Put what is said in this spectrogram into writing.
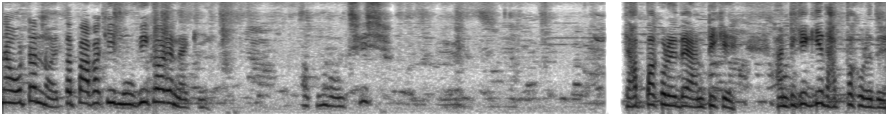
না, ওটা নয়। তা বাবা কি মুভি করে নাকি? এখন বলছিস? ধাপ্পা করে দে আন্টিকে। আন্টিকে গিয়ে ধাপ্পা করে দে।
